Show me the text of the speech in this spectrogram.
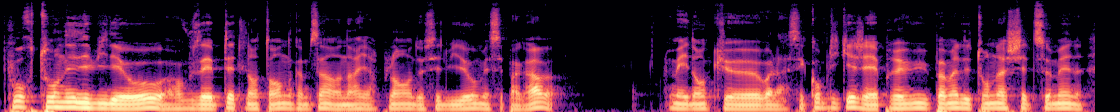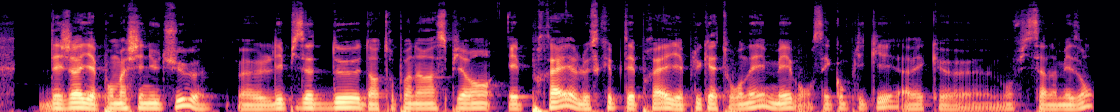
pour tourner des vidéos. Alors vous allez peut-être l'entendre comme ça en arrière-plan de cette vidéo mais c'est pas grave. Mais donc euh, voilà, c'est compliqué. J'avais prévu pas mal de tournages cette semaine Déjà, il y a pour ma chaîne YouTube, euh, l'épisode 2 d'Entrepreneur Inspirant est prêt, le script est prêt, il n'y a plus qu'à tourner, mais bon, c'est compliqué avec euh, mon fils à la maison.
